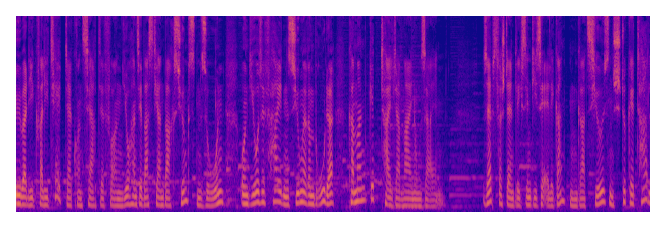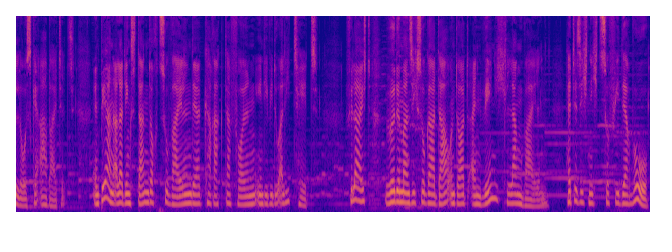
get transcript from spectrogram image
Über die Qualität der Konzerte von Johann Sebastian Bachs jüngstem Sohn und Joseph Haydns jüngerem Bruder kann man geteilter Meinung sein. Selbstverständlich sind diese eleganten, graziösen Stücke tadellos gearbeitet, entbehren allerdings dann doch zuweilen der charaktervollen Individualität. Vielleicht würde man sich sogar da und dort ein wenig langweilen, hätte sich nicht Sophie Dervaux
